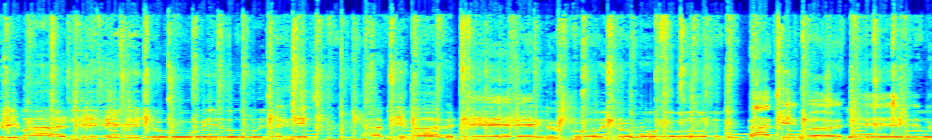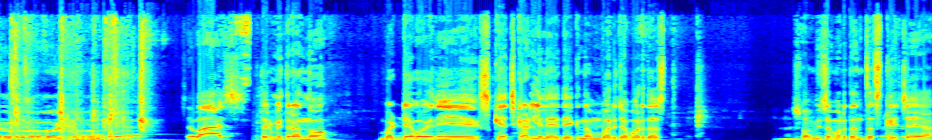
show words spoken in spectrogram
Happy birthday to you, Jagdish. Happy birthday to you. Happy birthday to you. शबाश तर मित्रांनो बर्थडे बॉयने एक स्केच काढलेले आहेत. एक नंबर जबरदस्त. स्वामी समर्थांचा स्केच आहे हा.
